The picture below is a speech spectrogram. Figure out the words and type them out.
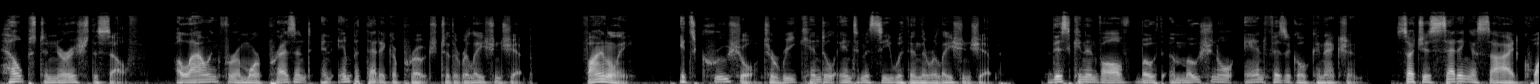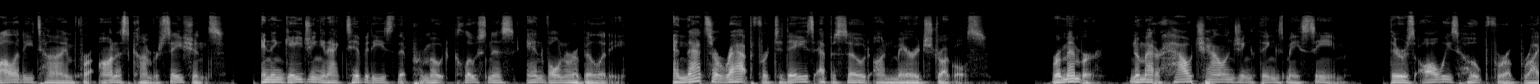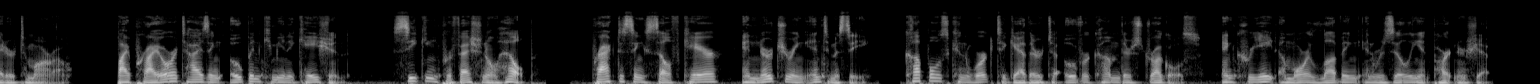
helps to nourish the self allowing for a more present and empathetic approach to the relationship. Finally, it's crucial to rekindle intimacy within the relationship. This can involve both emotional and physical connection, such as setting aside quality time for honest conversations and engaging in activities that promote closeness and vulnerability. And that's a wrap for today's episode on marriage struggles. Remember, no matter how challenging things may seem, there is always hope for a brighter tomorrow. By prioritizing open communication, seeking professional help, practicing self care, and nurturing intimacy, couples can work together to overcome their struggles and create a more loving and resilient partnership.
